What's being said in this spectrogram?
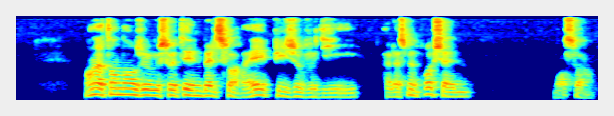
En attendant, je vais vous souhaiter une belle soirée et puis je vous dis à la semaine prochaine. Bonsoir.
